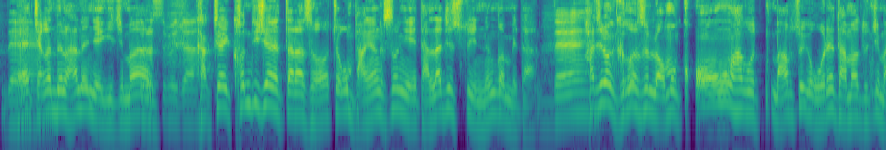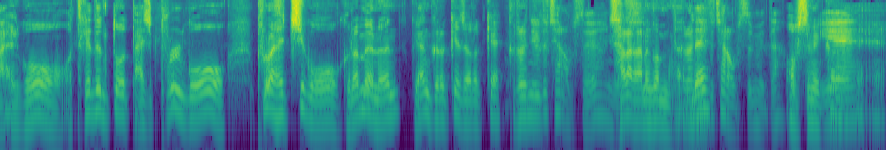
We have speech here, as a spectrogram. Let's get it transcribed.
네. 네, 제가 늘 하는 얘기지만 그렇습니다. 각자의 컨디션에 따라서 조금 방향성이 달라질 수도 있는 겁니다. 네. 하지만 그것을 너무 꽁 하고 마음속에 오래 담아두지 말고 어떻게든 또 다시 풀고 풀어 헤치고 그러면 은 그냥 그렇게 저렇게 그런 일도 잘 없어요. 살아가는 겁니다. 그런 네? 일도 잘 없습니다. 없습니까? 예. 예.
